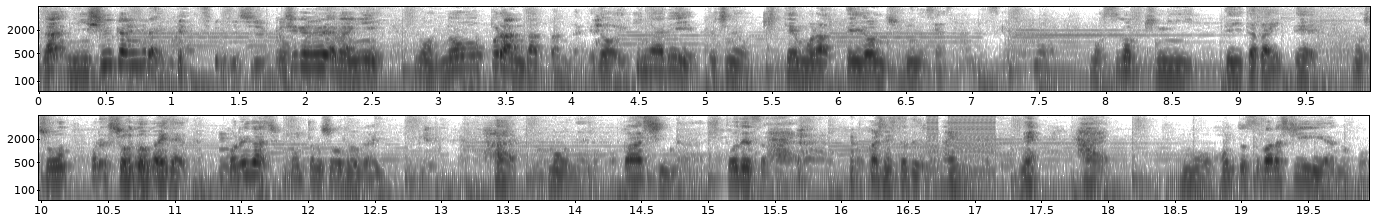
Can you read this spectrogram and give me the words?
な2週間ぐらい前。2週間2週間ぐらい前に、もうノープランだったんだけど、いきなりうちの来てもらって42のサイズなんですけども、もうすごく気に入っていただいて、もう衝これ衝動買いだよね。うんこれが本当の衝動買い。はい。もうね、おかしな人です。はい。おかしな人でじゃないんだけどね。はい。もう本当素晴らしい、あの、こ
